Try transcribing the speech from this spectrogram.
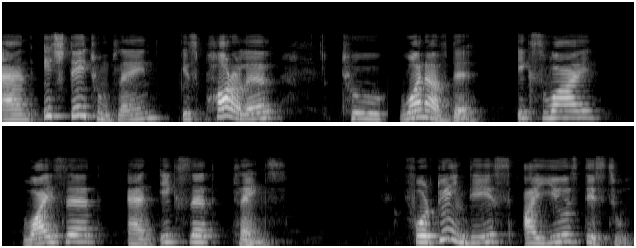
and each datum plane is parallel to one of the xy, yz and xz planes. For doing this, I use this tool,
